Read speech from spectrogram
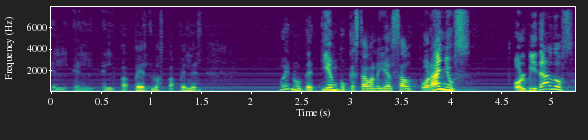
el, papel, los papeles, bueno, de tiempo que estaban ahí alzados por años, olvidados.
